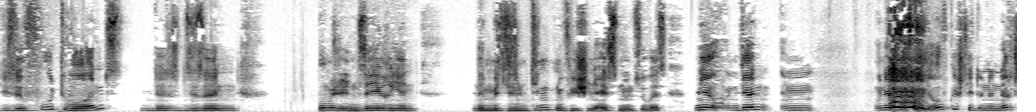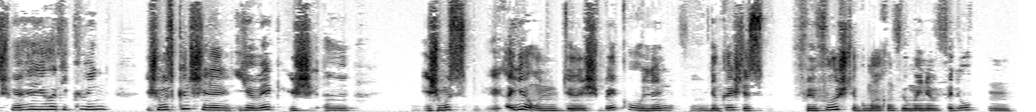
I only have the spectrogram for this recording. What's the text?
diese Food Ones? Das ist diese komischen Serien ne, mit diesem Tintenfischen essen und sowas. Ja, und dann, ähm, und dann bin ich halt aufgestanden und dann dachte ich mir, hey, ja, die Queen, ich muss ganz schnell hier weg. Ich, äh, ich muss Eier und äh, Speck holen. Dann kann ich das für Frühstück machen für meine Verlobten.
